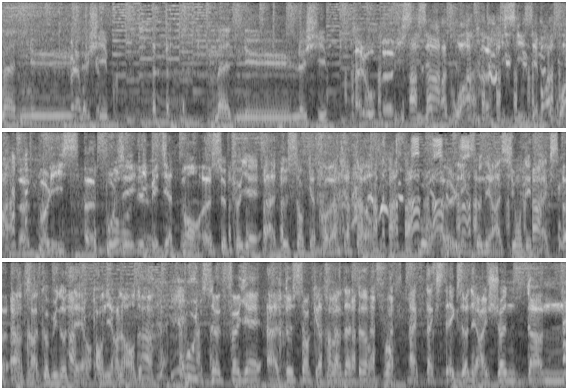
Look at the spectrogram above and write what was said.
Manu Le Chypre. Manu Le Chypre. Allô, euh, ici Zebra 3, euh, ici Zebra 3, euh, police, euh, posez immédiatement euh, ce feuillet à 294 pour euh, l'exonération des taxes euh, intracommunautaires en Irlande. Put ce feuillet à 294 for a tax exoneration done now.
